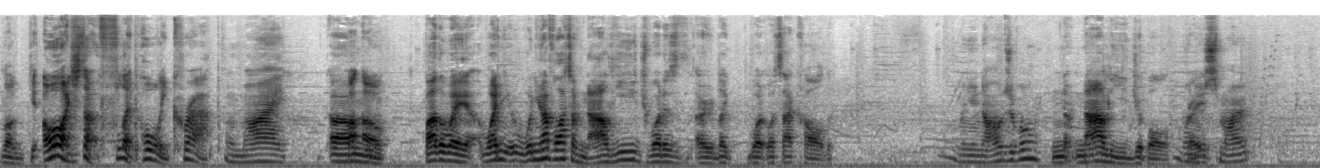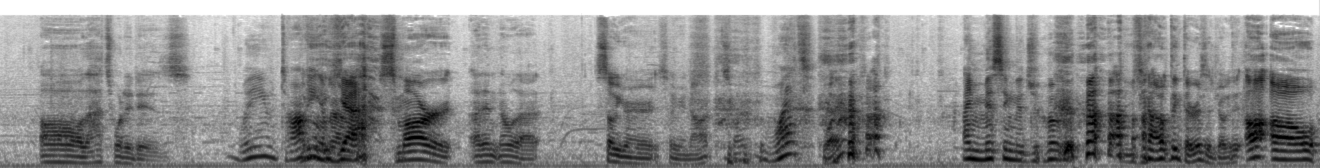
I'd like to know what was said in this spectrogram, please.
Look, oh, I just a flip. Holy crap. Oh my. Uh Um, oh. By the way, when you when you have lots of knowledge, what is or like what what's that called? When you're knowledgeable, N- knowledgeable, when you're right? smart. Oh, that's what it is. What are you talking about? Yeah. Smart. I didn't know that. So you're so you're not smart? What? What? I'm missing the joke. I don't think there is a joke. Uh oh.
